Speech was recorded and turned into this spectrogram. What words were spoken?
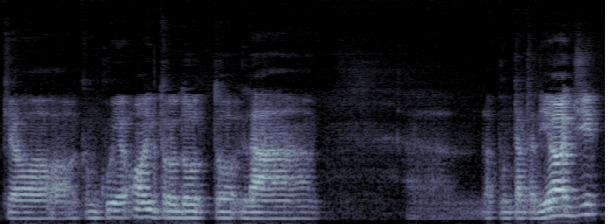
che ho, con cui ho introdotto la, eh, la puntata di oggi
